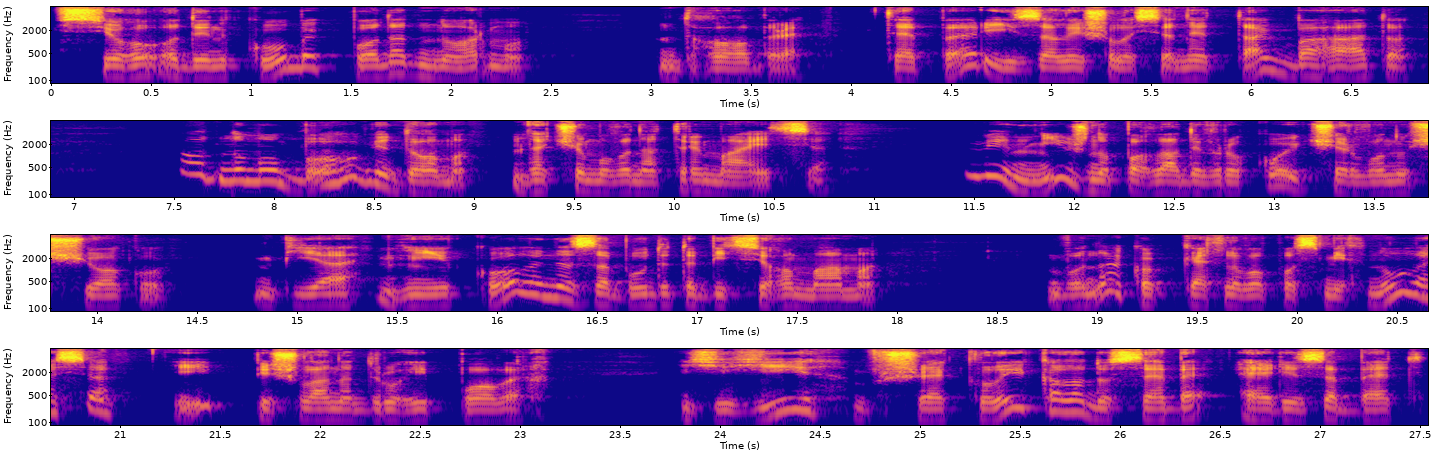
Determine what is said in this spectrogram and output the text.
всього один кубик понад норму. Добре, тепер їй залишилося не так багато. Одному Богу відомо, на чому вона тримається. Він ніжно погладив рукою червону щоку. Я ніколи не забуду тобі цього, мама. Вона кокетливо посміхнулася і пішла на другий поверх. Її вже кликала до себе Елізабет.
